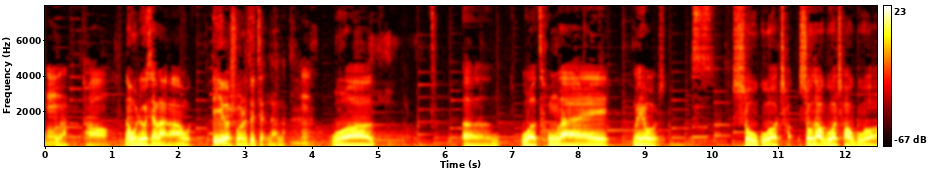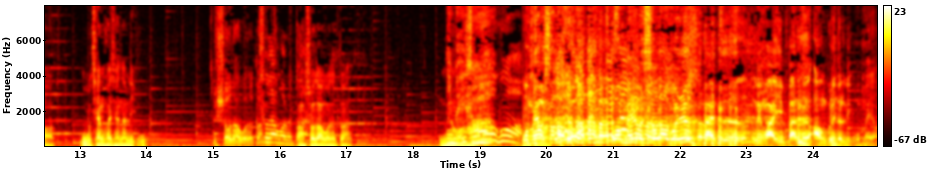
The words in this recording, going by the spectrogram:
对吧？好，那我就先来了啊，我第一个说是最简单的，嗯，我，呃，我从来没有收过超收到过超过五千块钱的礼物。收到过的段子，收到过的啊，段，收到过的段，你没收到过？我没有收到过，我没有收到过任何来自另外一半的昂贵的礼物，没有。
